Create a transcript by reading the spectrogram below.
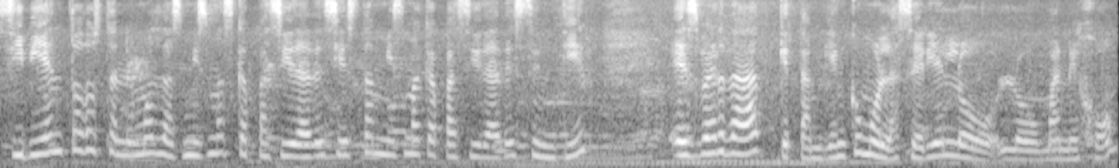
si bien todos tenemos las mismas capacidades y esta misma capacidad de sentir, es verdad que también como la serie lo, lo manejó,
